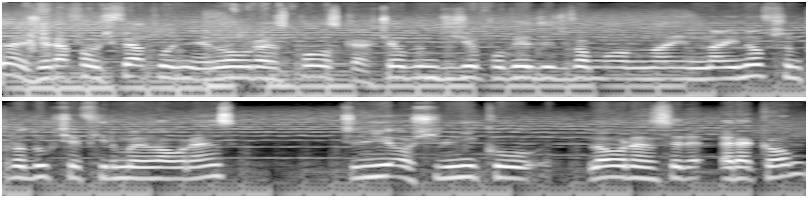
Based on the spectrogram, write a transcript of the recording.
Cześć, Rafał Światłoń, Lawrence Polska. Chciałbym dziś opowiedzieć Wam o naj, najnowszym produkcie firmy Lawrence, czyli o silniku Lawrence Re- Recon.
